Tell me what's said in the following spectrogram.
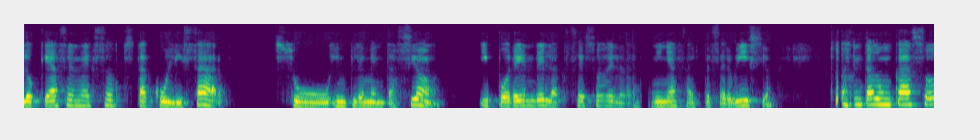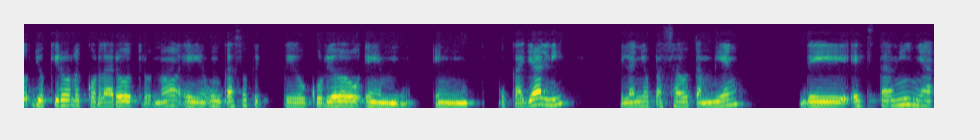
lo que hacen es obstaculizar su implementación y por ende el acceso de las niñas a este servicio. Tú has comentado un caso, yo quiero recordar otro, ¿no? Eh, un caso que, que ocurrió en, en Ucayali el año pasado también, de esta niña,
